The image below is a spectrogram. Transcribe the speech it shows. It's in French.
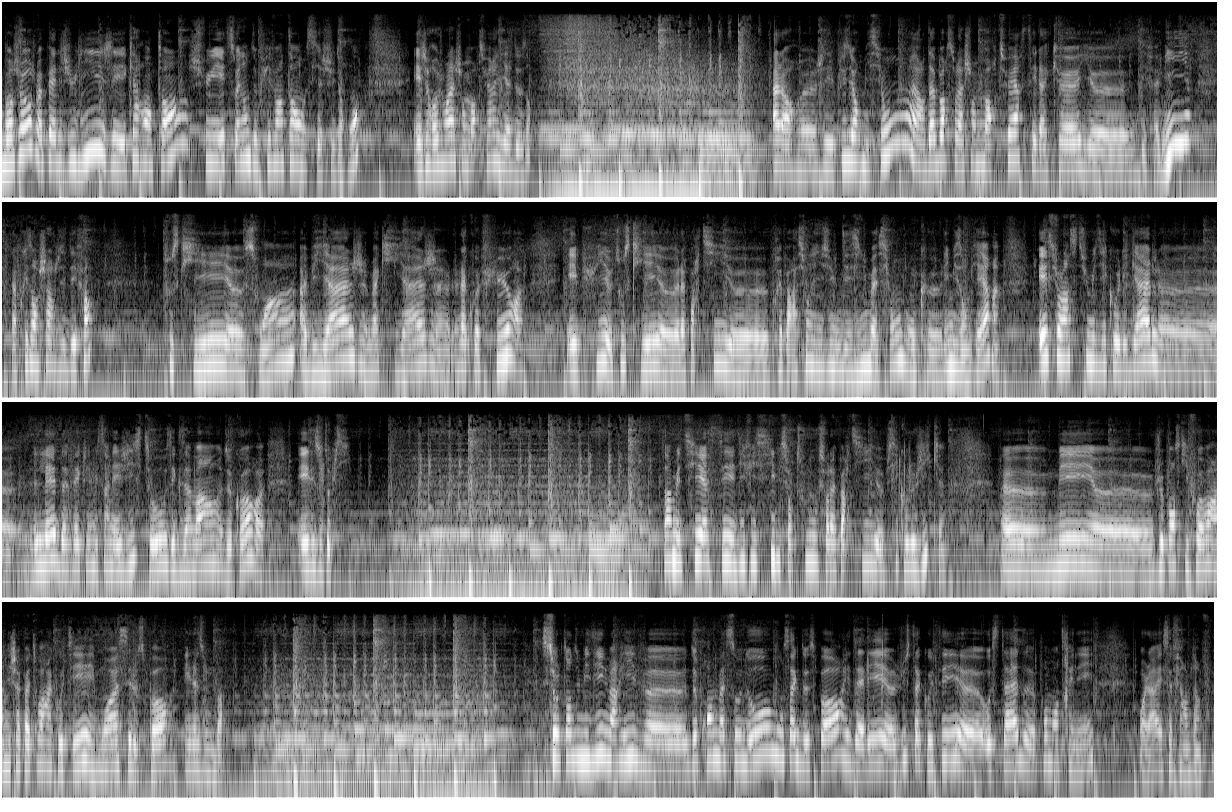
Bonjour, je m'appelle Julie, j'ai 40 ans, je suis aide-soignante depuis 20 ans au CHU de Rouen et j'ai rejoint la chambre mortuaire il y a deux ans. Alors euh, j'ai plusieurs missions. Alors d'abord sur la chambre mortuaire, c'est l'accueil euh, des familles, la prise en charge des défunts, tout ce qui est euh, soins, habillage, maquillage, la coiffure, et puis tout ce qui est la partie préparation des inhumations, donc les mises en bière. Et sur l'Institut médico-légal, l'aide avec les médecins légistes aux examens de corps et les autopsies. C'est un métier assez difficile, surtout sur la partie psychologique. Euh, mais euh, je pense qu'il faut avoir un échappatoire à côté et moi c'est le sport et la zumba. Sur le temps du midi, il m'arrive euh, de prendre ma sono, mon sac de sport et d'aller juste à côté au stade pour m'entraîner. Voilà, et ça fait un bien fou.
